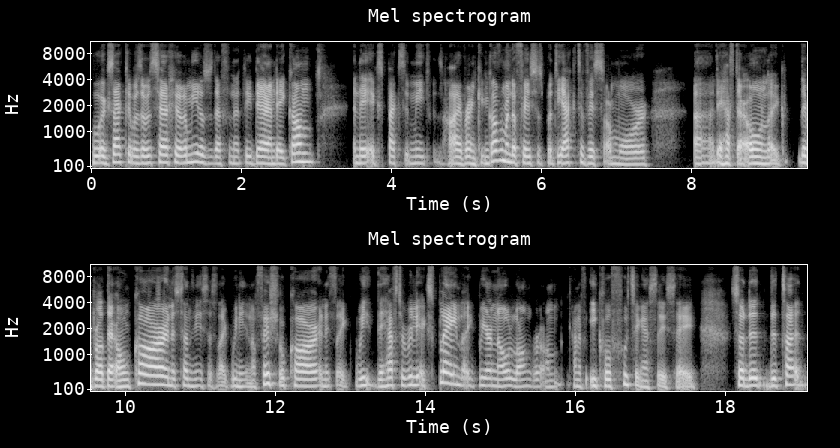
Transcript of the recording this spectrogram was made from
who exactly was. There was Sergio Ramirez was definitely there, and they come and they expect to meet with high-ranking government officials, but the activists are more. Uh, they have their own like they brought their own car, and the Sandinistas is like we need an official car, and it's like we they have to really explain like we are no longer on kind of equal footing, as they say. So the the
